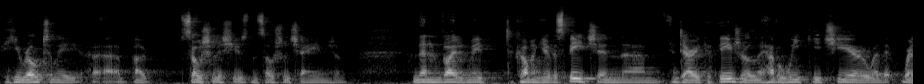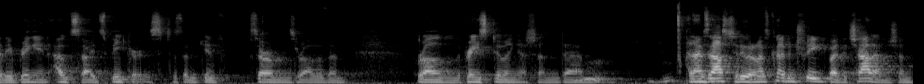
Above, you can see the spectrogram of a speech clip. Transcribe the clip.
he wrote to me uh, about social issues and social change, and, and then invited me to come and give a speech in um, in Derry Cathedral. They have a week each year where they, where they bring in outside speakers to sort of give sermons rather than rather than the priest doing it. And um, and I was asked to do it, and I was kind of intrigued by the challenge. And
